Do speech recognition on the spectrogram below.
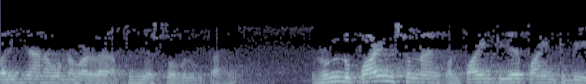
పరిజ్ఞానం ఉన్న వాళ్ళు అర్థం చేసుకోగలుగుతారు రెండు పాయింట్స్ ఉన్నాయనుకోండి పాయింట్ ఏ పాయింట్ బి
